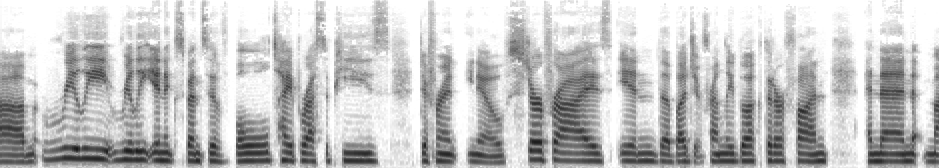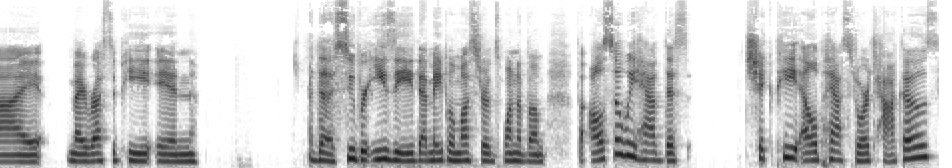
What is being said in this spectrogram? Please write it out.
um, really, really inexpensive bowl type recipes, different, you know, stir fries in the budget friendly book that are fun. And then my, my recipe in the super easy, that maple mustard's one of them. But also we have this chickpea El Pastor tacos,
